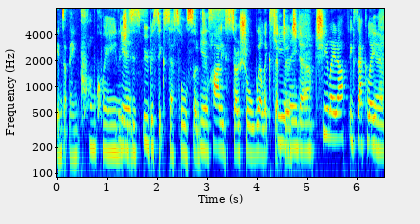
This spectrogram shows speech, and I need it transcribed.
ends up being prom queen, and Yes. she's this uber successful, sort of Yes. highly social, well accepted Cheerleader. cheerleader, exactly. Yeah.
